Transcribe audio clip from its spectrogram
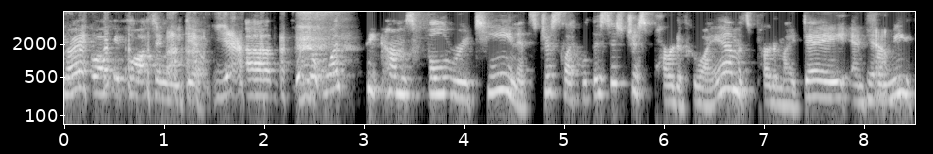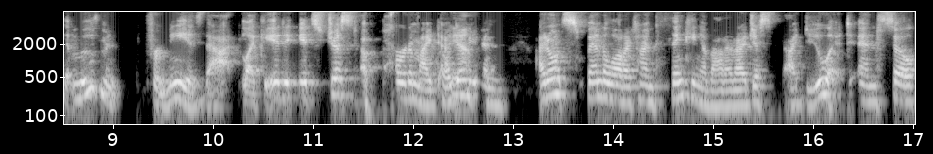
right. Well okay flossing we do. Yeah. Uh, but once it becomes full routine it's just like well this is just part of who i am. It's part of my day. And for me the movement for me is that. Like it it's just a part of my i don't even I don't spend a lot of time thinking about it. I just I do it, and so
